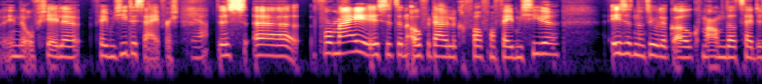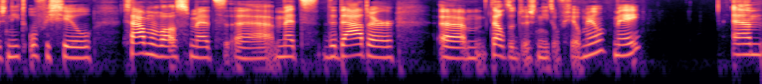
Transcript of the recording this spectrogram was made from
in de officiële femicidecijfers. Ja. Dus voor mij is het een overduidelijk geval van femicide. Is het natuurlijk ook, maar omdat zij dus niet officieel samen was met, met de dader, ehm, telt het dus niet officieel mee-. Ehm,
